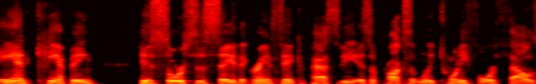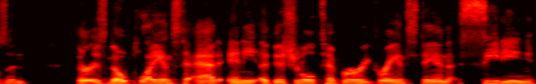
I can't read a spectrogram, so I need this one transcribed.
and camping. His sources say that grandstand capacity is approximately 24,000. There is no plans to add any additional temporary grandstand seating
